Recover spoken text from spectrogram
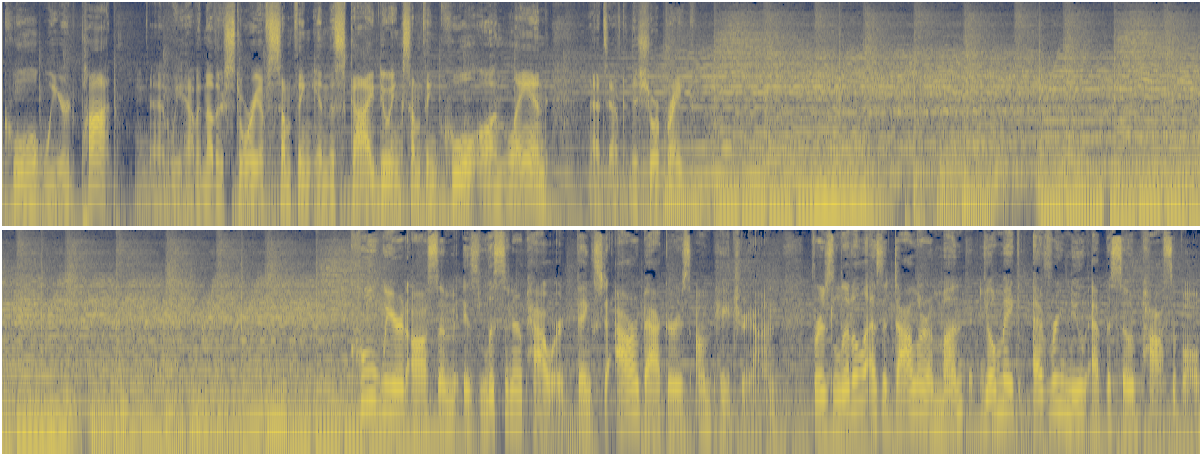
coolweirdpod. And we have another story of something in the sky doing something cool on land. That's after this short break. Weird Awesome is listener powered thanks to our backers on Patreon. For as little as a dollar a month, you'll make every new episode possible,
